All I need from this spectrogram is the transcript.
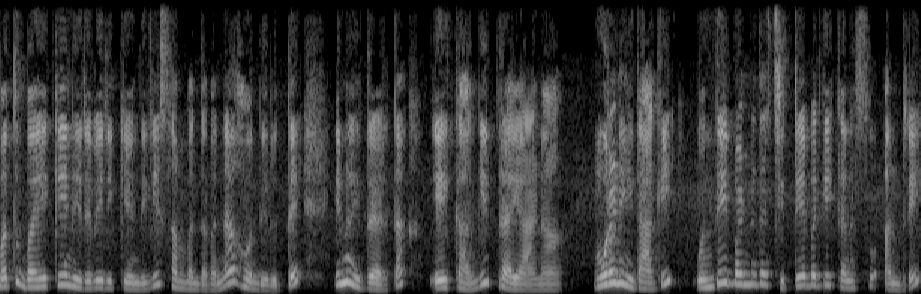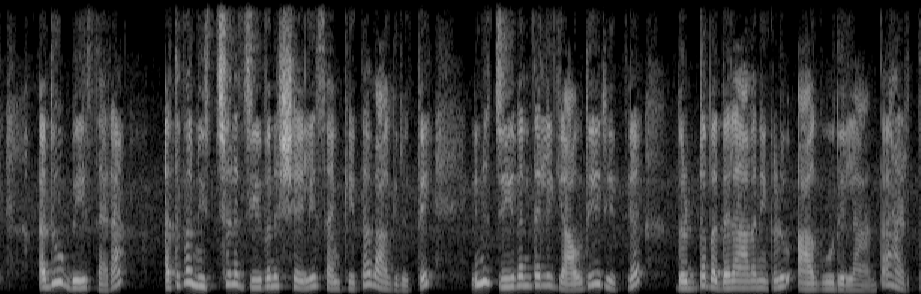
ಮತ್ತು ಬಯಕೆ ನೆರವೇರಿಕೆಯೊಂದಿಗೆ ಸಂಬಂಧವನ್ನ ಹೊಂದಿರುತ್ತೆ. ಇನ್ನು ಇದರ ಅರ್ಥ, ಏಕಾಂಗಿ ಪ್ರಯಾಣ. ಮೂರನೆಯದಾಗಿ ಒಂದೇ ಬಣ್ಣದ ಚಿಟ್ಟೆ ಬಗ್ಗೆ ಕನಸು ಅಂದ್ರೆ ಅದು ಬೇಸರ ಅಥವಾ ನಿಶ್ಚಲ ಜೀವನ ಶೈಲಿ ಸಂಕೇತವಾಗಿರುತ್ತೆ. ಇನ್ನು ಜೀವನದಲ್ಲಿ ಯಾವುದೇ ರೀತಿಯ ದೊಡ್ಡ ಬದಲಾವಣೆಗಳು ಆಗುವುದಿಲ್ಲ ಅಂತ ಅರ್ಥ.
